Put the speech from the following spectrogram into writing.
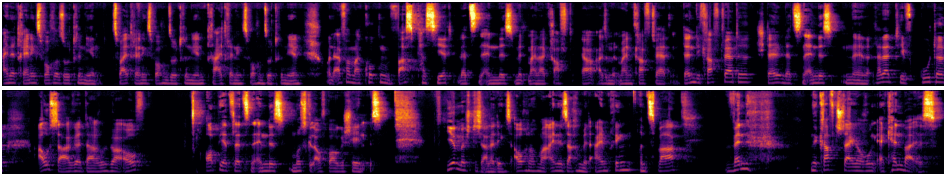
eine Trainingswoche so trainieren, zwei Trainingswochen so trainieren, drei Trainingswochen so trainieren und einfach mal gucken, was passiert letzten Endes mit meiner Kraft, ja, also mit meinen Kraftwerten. Denn die Kraftwerte stellen letzten Endes eine relativ gute Aussage darüber auf, ob jetzt letzten Endes Muskelaufbau geschehen ist. Hier möchte ich allerdings auch noch mal eine Sache mit einbringen und zwar, wenn eine Kraftsteigerung erkennbar ist,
